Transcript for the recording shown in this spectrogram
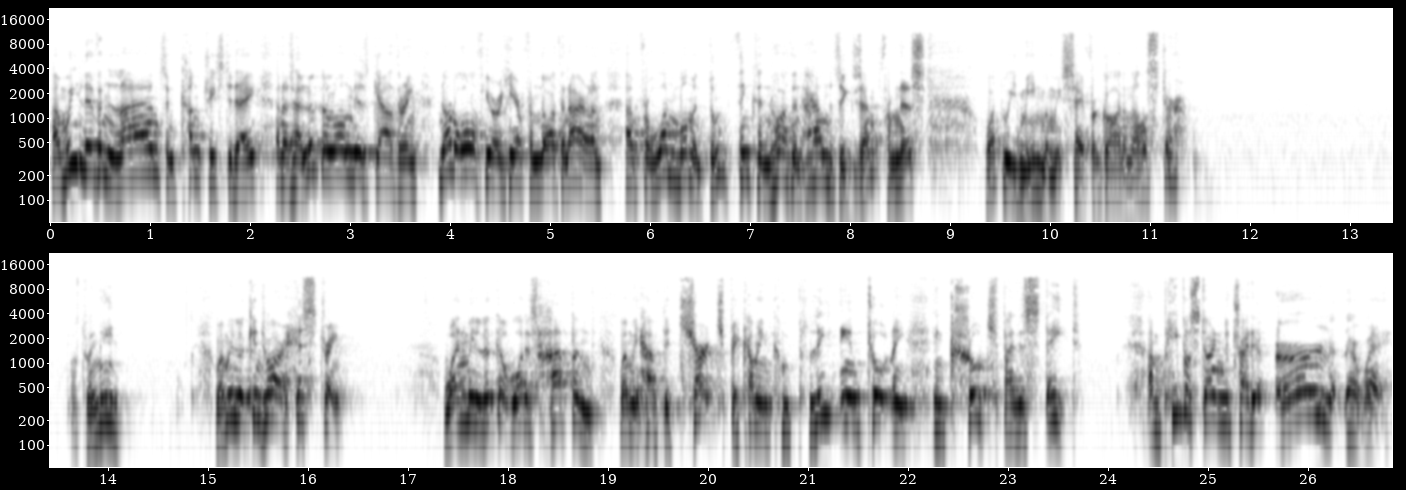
And we live in lands and countries today, and as I look along this gathering, not all of you are here from Northern Ireland, and for one moment don't think that Northern Ireland is exempt from this. What do we mean when we say for God in Ulster? What do we mean? When we look into our history, when we look at what has happened when we have the church becoming completely and totally encroached by the state, and people starting to try to earn their way.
